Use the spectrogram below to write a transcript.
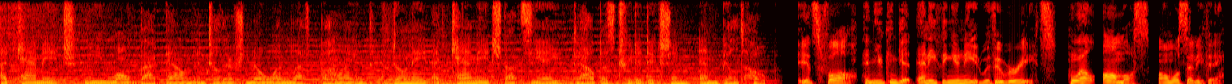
At CAMH, we won't back down until there's no one left behind. Donate at camh.ca to help us treat addiction and build hope. It's fall, and you can get anything you need with Uber Eats. Well, almost, almost anything.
